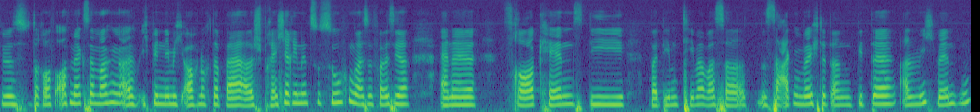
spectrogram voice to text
fürs darauf aufmerksam machen. Äh, Ich bin nämlich auch noch dabei, äh, Sprecherinnen zu suchen. Also falls ihr eine Frau kennt, die bei dem Thema was äh, sagen möchte, dann bitte an mich wenden.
